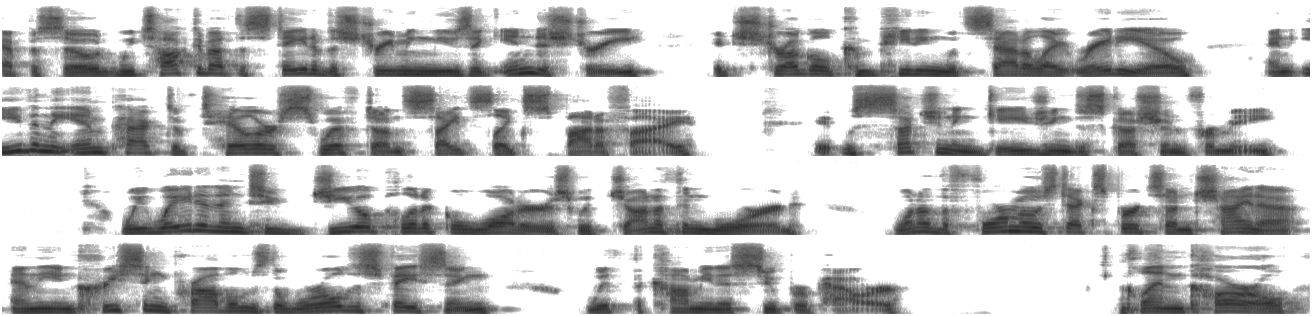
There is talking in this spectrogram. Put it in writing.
episode, we talked about the state of the streaming music industry, its struggle competing with satellite radio, and even the impact of Taylor Swift on sites like Spotify. It was such an engaging discussion for me. We waded into geopolitical waters with Jonathan Ward, one of the foremost experts on China and the increasing problems the world is facing with the communist superpower. Glenn Carle,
